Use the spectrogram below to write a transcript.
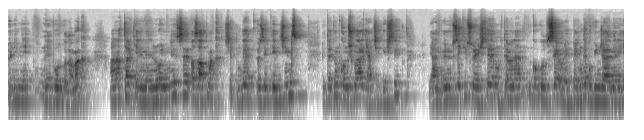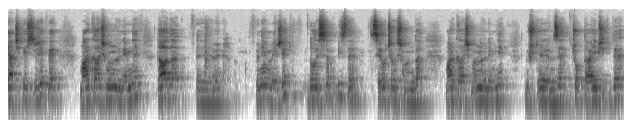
önemini vurgulamak, anahtar kelimelerin rolünü ise azaltmak şeklinde özetleyebileceğimiz bir takım konuşmalar gerçekleşti. Yani önümüzdeki süreçte muhtemelen Google SEO rehberinde bu güncellemeleri gerçekleştirecek ve markalaşmanın önemine daha da e, önem verecek. Dolayısıyla biz de SEO çalışmalarında markalaşmanın önemini müşterilerimize çok daha iyi bir şekilde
